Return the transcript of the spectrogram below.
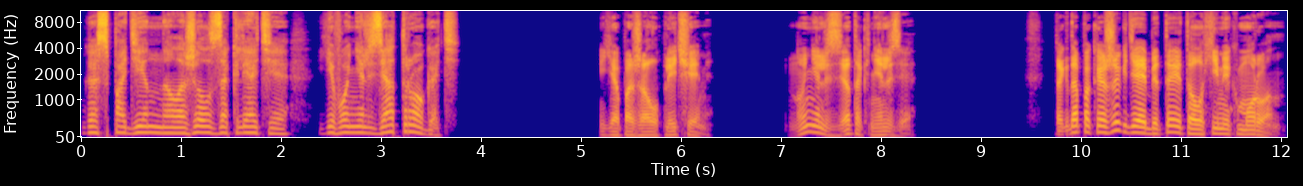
«Господин наложил заклятие, его нельзя трогать». Я пожал плечами. «Ну нельзя так нельзя». «Тогда покажи, где обитает алхимик Мурон».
